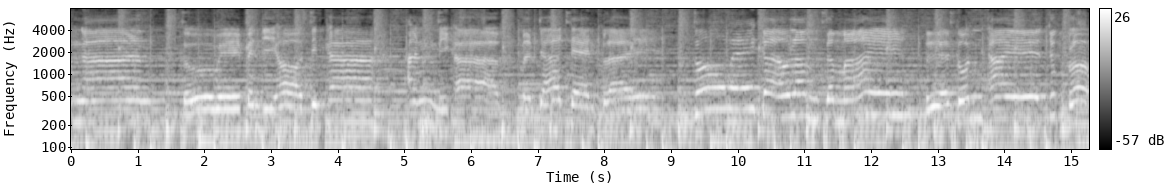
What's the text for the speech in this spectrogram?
ทำงานตัวเวเป็นยี่ห้อสินค้า อันมีค่ามาจากแดนไกลก็เวก้าวล้ำสมัย เพื่อคนไทยทุกครอบ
